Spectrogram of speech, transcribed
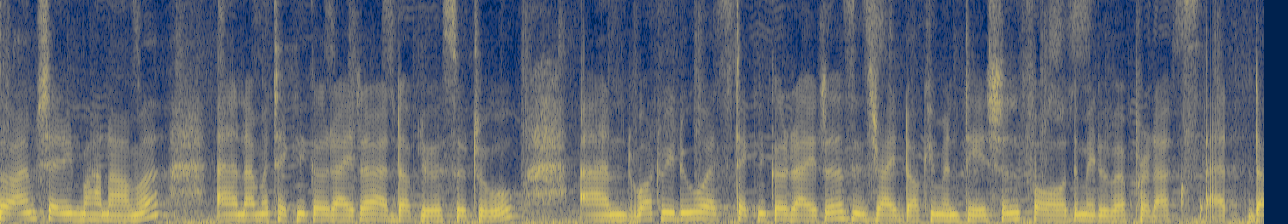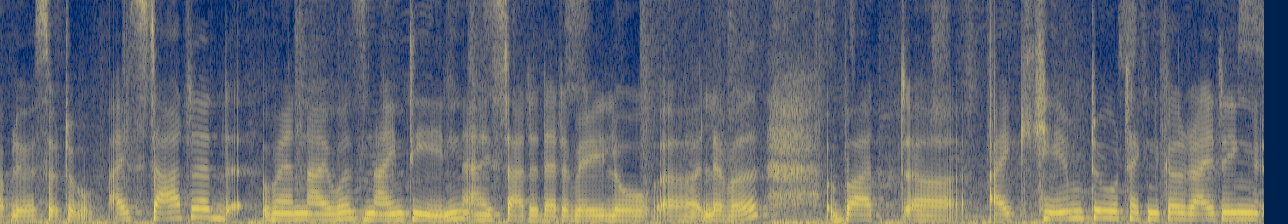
So I'm Sherin Mahanama and I'm a technical writer at WSO2 and what we do as technical writers is write documentation for the middleware products at WSO2. I started when I was 19, I started at a very low uh, level. But uh, I came to technical writing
